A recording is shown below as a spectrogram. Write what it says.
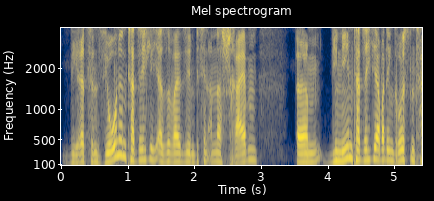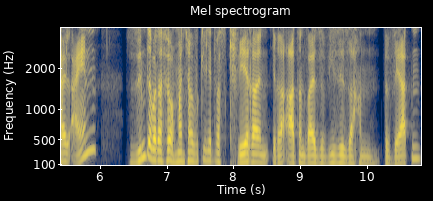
die Rezensionen tatsächlich, also weil sie ein bisschen anders schreiben, ähm, die nehmen tatsächlich aber den größten Teil ein, sind aber dafür auch manchmal wirklich etwas querer in ihrer Art und Weise, wie sie Sachen bewerten.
